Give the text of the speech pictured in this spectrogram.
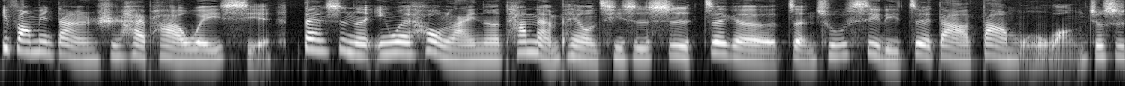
一方面当然是害怕威胁，但是呢，因为后来呢，她男朋友其实是这个整出戏里最大的大魔王，就是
